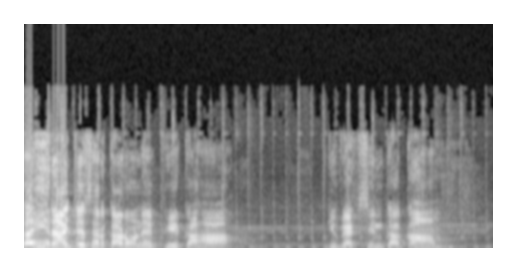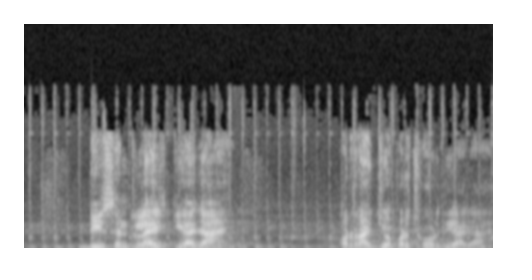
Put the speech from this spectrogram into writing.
कई राज्य सरकारों ने फिर कहा कि वैक्सीन का काम डिसेंट्रलाइज किया जाए और राज्यों पर छोड़ दिया जाए।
